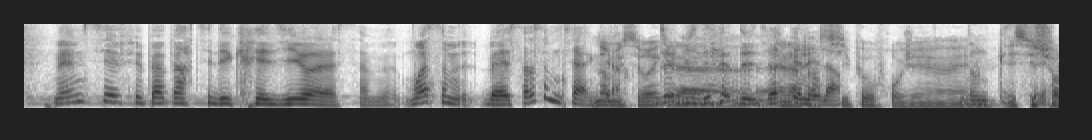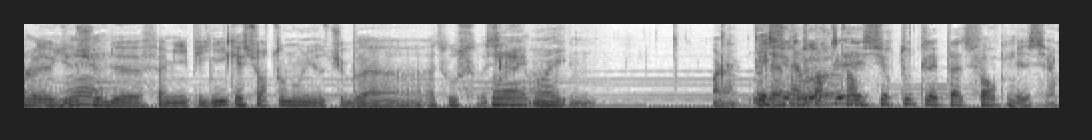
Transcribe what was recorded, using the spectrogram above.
même si elle fait pas partie des crédits, ça me, moi ça me, ben ça, ça me tient à cœur. Non mais c'est vrai qu'elle a, de dire qu'elle est là. au projet, et c'est sur le YouTube de Famille Picnic et surtout nous YouTube à, tous aussi. Oui. Voilà. Et sur, et sur toutes les plateformes bien sûr.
